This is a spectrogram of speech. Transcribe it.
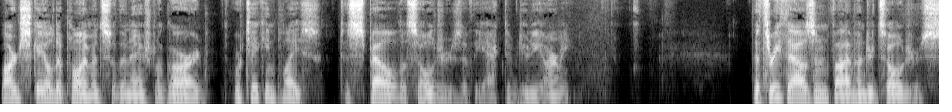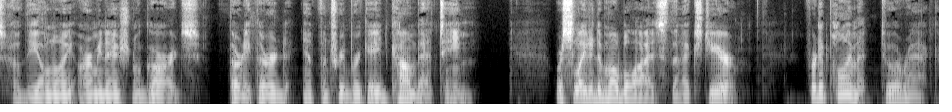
Large scale deployments of the National Guard were taking place to spell the soldiers of the active duty Army. The 3,500 soldiers of the Illinois Army National Guard's 33rd Infantry Brigade Combat Team were slated to mobilize the next year for deployment to Iraq.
